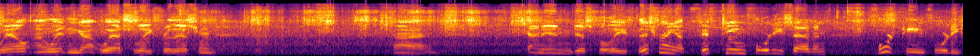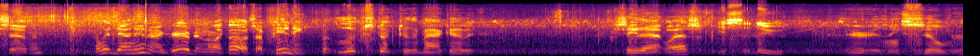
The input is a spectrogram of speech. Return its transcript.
Well, I went and got Wesley for this one. I'm kind of in disbelief. This rang up 1547, 1447. I went down in and I grabbed it and I'm like, oh, it's a penny. But look stuck to the back of it. See that, Wes? Yes, I do. There is a silver,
